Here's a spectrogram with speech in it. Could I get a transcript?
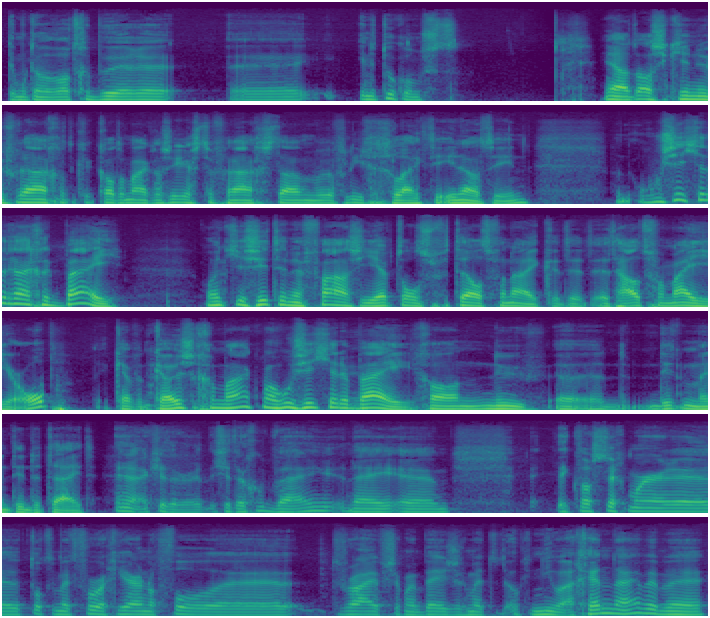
er moet dan wel wat gebeuren uh, in de toekomst. Ja, want als ik je nu vraag, want ik had hem eigenlijk als eerste vraag staan, we vliegen gelijk de inhoud in. Hoe zit je er eigenlijk bij? Want je zit in een fase, je hebt ons verteld van nou, het, het, het houdt voor mij hier op. Ik heb een keuze gemaakt, maar hoe zit je erbij? Gewoon nu, uh, dit moment in de tijd. Ja, ik zit er, ik zit er goed bij. Nee, uh, ik was zeg maar uh, tot en met vorig jaar nog vol drive zeg maar, bezig met ook die nieuwe agenda. We hebben,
